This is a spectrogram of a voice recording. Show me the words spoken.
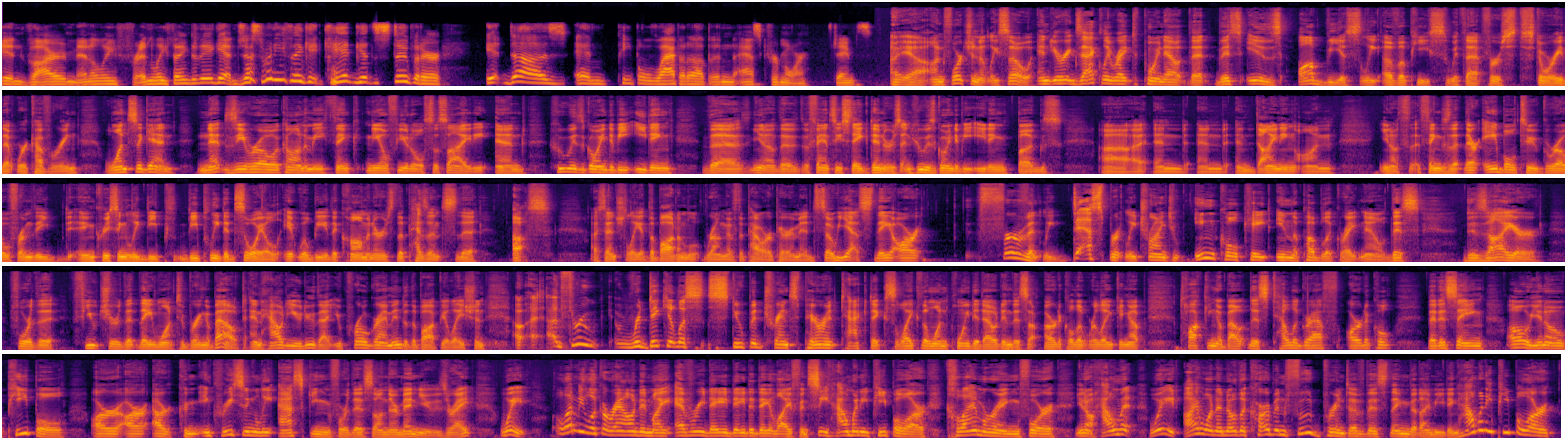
environmentally friendly thing to do? Again, just when you think it can't get stupider, it does, and people lap it up and ask for more. James. Uh, yeah, unfortunately so. And you're exactly right to point out that this is obviously of a piece with that first story that we're covering. Once again, net zero economy, think neo-feudal society, and who is going to be eating the, you know, the, the fancy steak dinners and who is going to be eating bugs uh, and and and dining on you know th- things that they're able to grow from the increasingly deep depleted soil. It will be the commoners, the peasants, the us essentially, at the bottom rung of the power pyramid. So, yes, they are fervently, desperately trying to inculcate in the public right now this desire for the future that they want to bring about. And how do you do that? You program into the population uh, uh, through ridiculous, stupid, transparent tactics like the one pointed out in this article that we're linking up, talking about this Telegraph article that is saying, oh, you know, people are, are, are increasingly asking for this on their menus, right? Wait, let me look around in my everyday day-to-day life and see how many people are clamoring for you know how many wait i want to know the carbon food print of this thing that i'm eating. How many people are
